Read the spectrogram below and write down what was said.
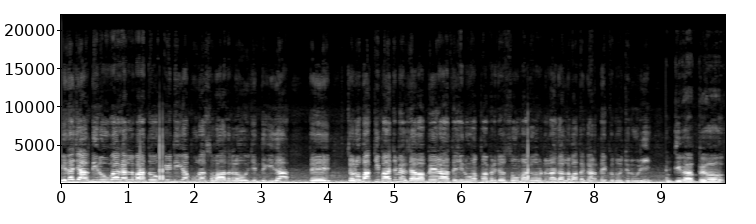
ਇਹਦਾ ਜਲਦੀ ਰਹੂਗਾ ਗੱਲਬਾਤ, ਓਕੇ, ਠੀਕਾ ਪੂਰਾ ਸਵਾਦ ਲਓ ਜ਼ਿੰਦਗੀ ਦਾ, ਤੇ ਚਲੋ ਬਾਕੀ ਬਾਅਦ ਚ ਮਿਲਦਾ ਬਾਬੇ, ਰਾਤ ਜੀ ਆਪਾਂ ਫਿਰ ਜਦੋਂ ਸੋਵਾਂਗੇ ਤੁਹਾਡੇ ਨਾਲ ਗੱਲਬਾਤ ਕਰਦੇ ਇੱਕ ਦੋ ਜ਼ਰੂਰੀ। ਹਾਂਜੀ ਬਾਬਿਓ।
